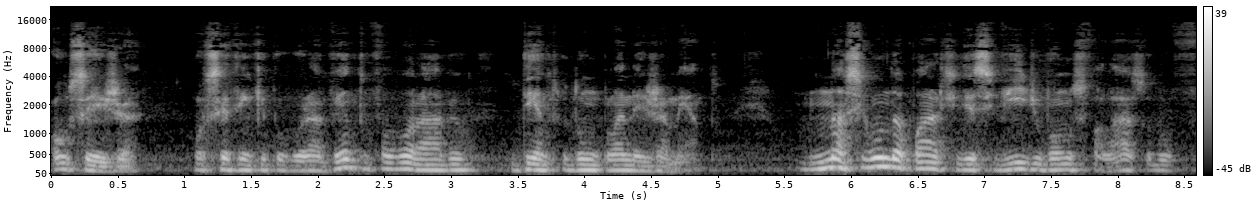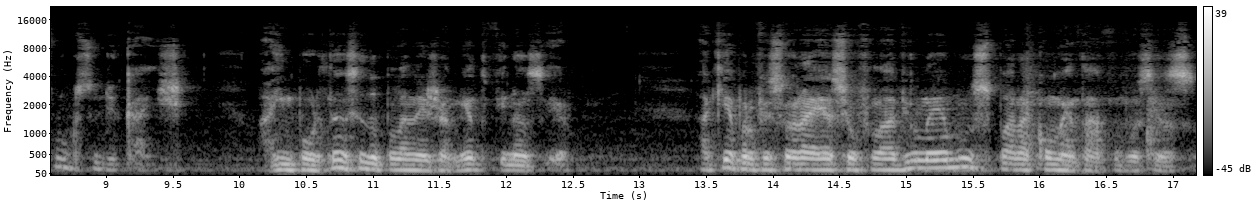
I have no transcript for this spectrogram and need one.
Ou seja, você tem que procurar vento favorável dentro de um planejamento. Na segunda parte desse vídeo, vamos falar sobre o fluxo de caixa, a importância do planejamento financeiro. Aqui é a professora Aécio Flávio Lemos para comentar com vocês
